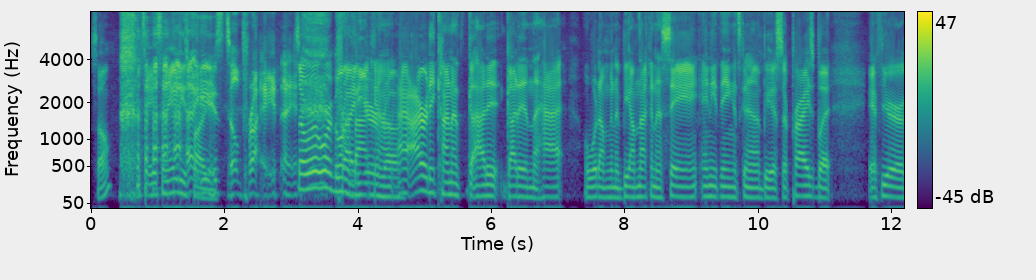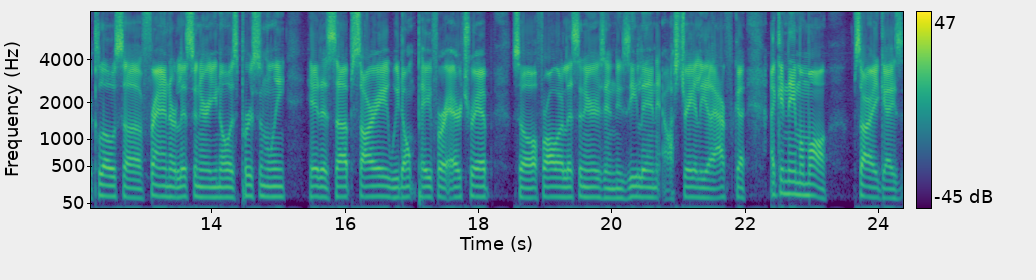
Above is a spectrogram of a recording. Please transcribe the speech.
so it's, it's an '80s party. It's still Pride. So we're, we're going Pride back. year. I, I already kind of got it got it in the hat of what I'm gonna be. I'm not gonna say anything. It's gonna be a surprise. But if you're a close uh, friend or listener, you know us personally, hit us up. Sorry, we don't pay for air trip. So for all our listeners in New Zealand, Australia, Africa, I can name them all. Sorry, guys.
